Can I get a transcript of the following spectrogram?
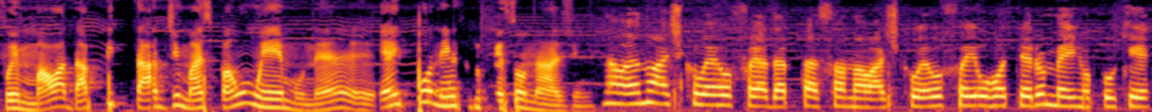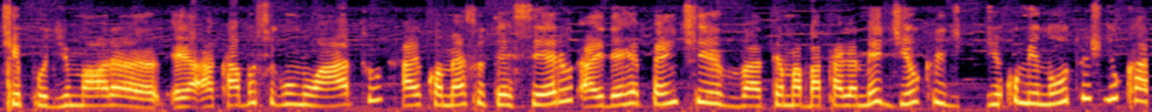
Foi mal adaptado demais pra um emo, né? É a imponência do personagem. Não, eu não acho que o erro foi a adaptação, não. Acho que o erro foi o roteiro mesmo. Porque, tipo, de uma hora é, acaba o segundo ato, aí começa o terceiro, aí de repente vai ter uma batalha medíocre de 5 minutos e o cara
